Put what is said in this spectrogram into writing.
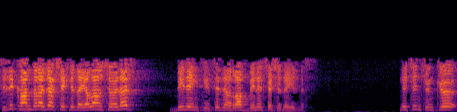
Sizi kandıracak şekilde yalan söyler, bilin ki sizin Rabbiniz şaşı değildir. Niçin? Çünkü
